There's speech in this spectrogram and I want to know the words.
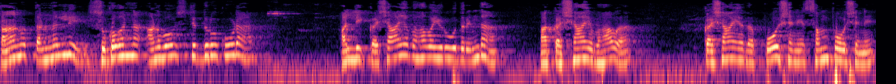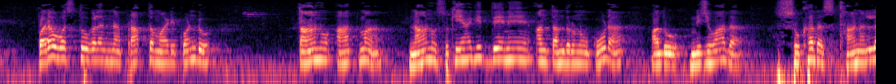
ತಾನು ತನ್ನಲ್ಲಿ ಸುಖವನ್ನು ಅನುಭವಿಸುತ್ತಿದ್ದರೂ ಕೂಡ ಅಲ್ಲಿ ಕಷಾಯ ಭಾವ ಇರುವುದರಿಂದ ಆ ಕಷಾಯ ಭಾವ, ಕಷಾಯದ ಪೋಷಣೆ, ಸಂಪೋಷಣೆ, ಪರವಸ್ತುಗಳನ್ನು ಪ್ರಾಪ್ತ ಮಾಡಿಕೊಂಡು ತಾನು ಆತ್ಮ, ನಾನು ಸುಖಿಯಾಗಿದ್ದೇನೆ ಅಂತಂದ್ರೂ ಕೂಡ ಅದು ನಿಜವಾದ ಸುಖದ ಸ್ಥಾನಲ್ಲ.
